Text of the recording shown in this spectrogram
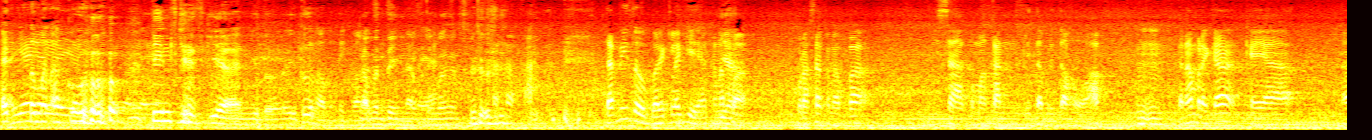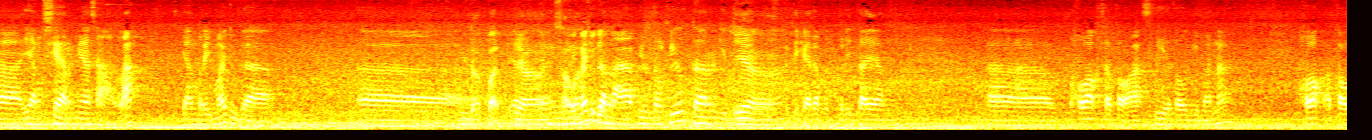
Add Iya, iya, teman iya, aku iya, iya, iya. pin sekian sekian gitu. Itu nggak penting banget nggak penting, nggak penting banget sebenarnya. tapi itu balik lagi ya kenapa Iya. kurasa kenapa bisa kemakan berita-berita hoax Mm-mm. karena mereka kayak eh, yang share-nya salah yang terima juga eh, Dapat yang salah terima juga juga. nggak filter-filter gitu Iya. ketika dapat berita yang eh, hoax atau asli atau gimana hoax atau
